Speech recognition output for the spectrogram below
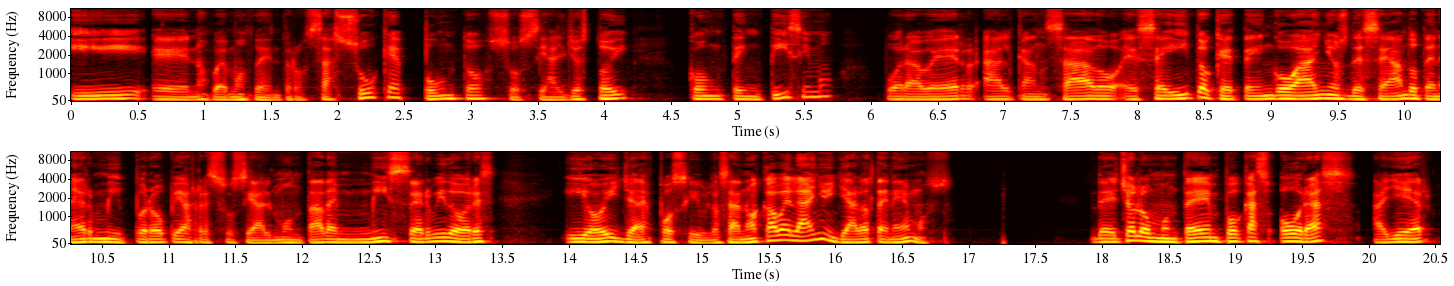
y eh, nos vemos dentro. Sasuke.social. Yo estoy contentísimo por haber alcanzado ese hito que tengo años deseando tener mi propia red social montada en mis servidores y hoy ya es posible. O sea, no acaba el año y ya lo tenemos. De hecho, lo monté en pocas horas ayer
